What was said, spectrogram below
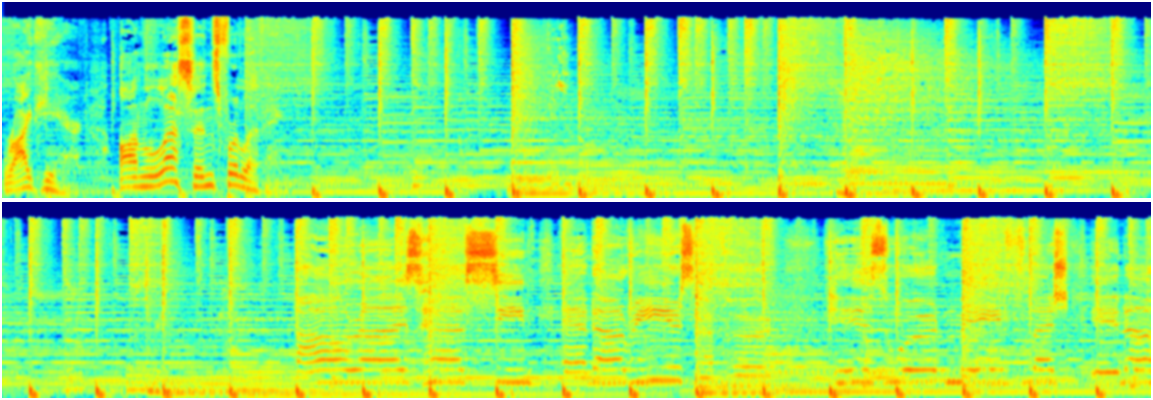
right here on Lessons for Living. Our eyes have seen and our ears have heard His word made flesh in a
